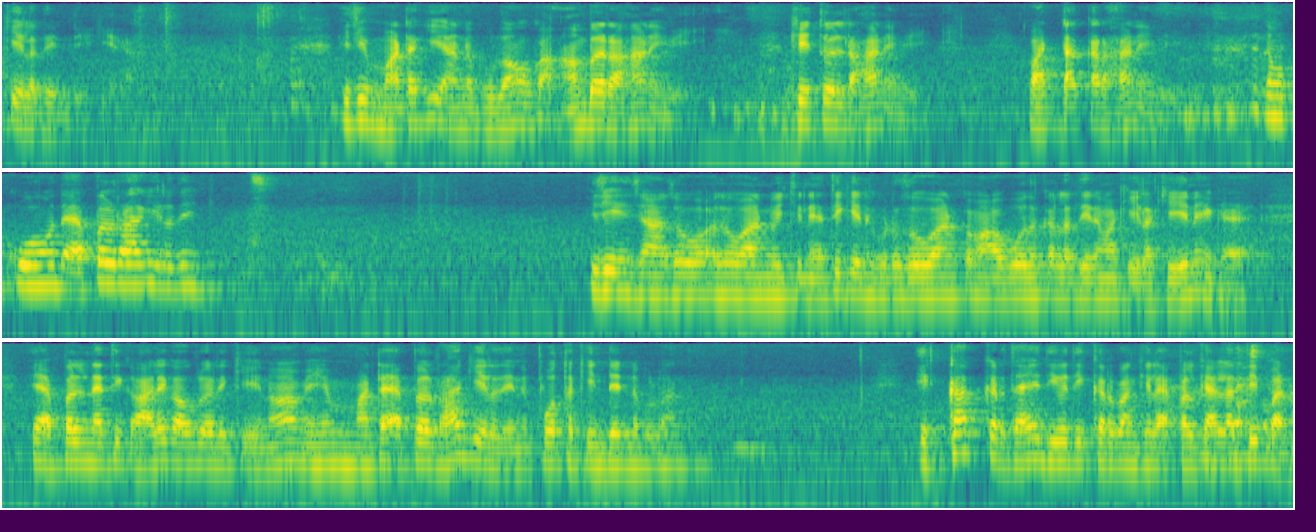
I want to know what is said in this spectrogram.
කියලා දෙන්නයි කියලා. ඉතින් මට කියන්න පුළුවන් ඔක අඹ රහ නෙවෙයි. කේතොල් රහ නෙවෙයි. වට්ටක්ක රහ නෙවෙයි. නමුත් කොහොමද ඇපල් රහ කියලා දෙන්නේ? ඉතින් සෝවාන් වෙච්ච නැති කෙනෙකුට සෝවාන්කම අවබෝධ කරලා දෙනවා කියලා කියන එක ඒ ඇපල් නැති කාලේ කවුරු හරි කියනවා මෙහෙම මට ඇපල් රහ කියලා දෙන්න පොතකින් දෙන්න පුළුවන්ද? එකක් කරතයි දිව දික් කරපන් කියලා ඇපල් කැල්ලක් තිබ්බනම්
